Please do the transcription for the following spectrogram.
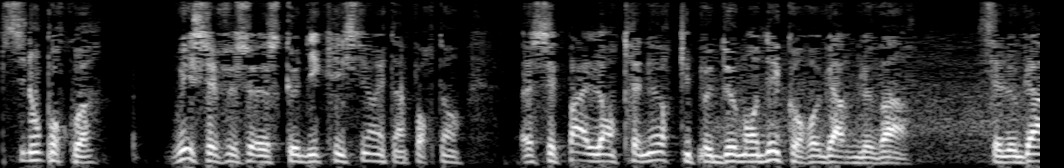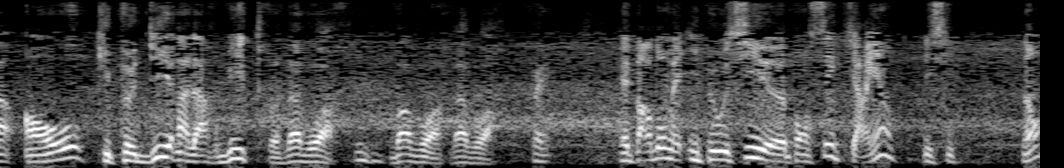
Sinon pourquoi? Oui, ce que dit Christian est important. Euh, c'est pas l'entraîneur qui peut demander qu'on regarde le VAR. C'est le gars en haut qui peut dire à l'arbitre, Va voir. va voir. Va voir. Mais pardon, mais il peut aussi euh, penser qu'il n'y a rien ici. Non?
